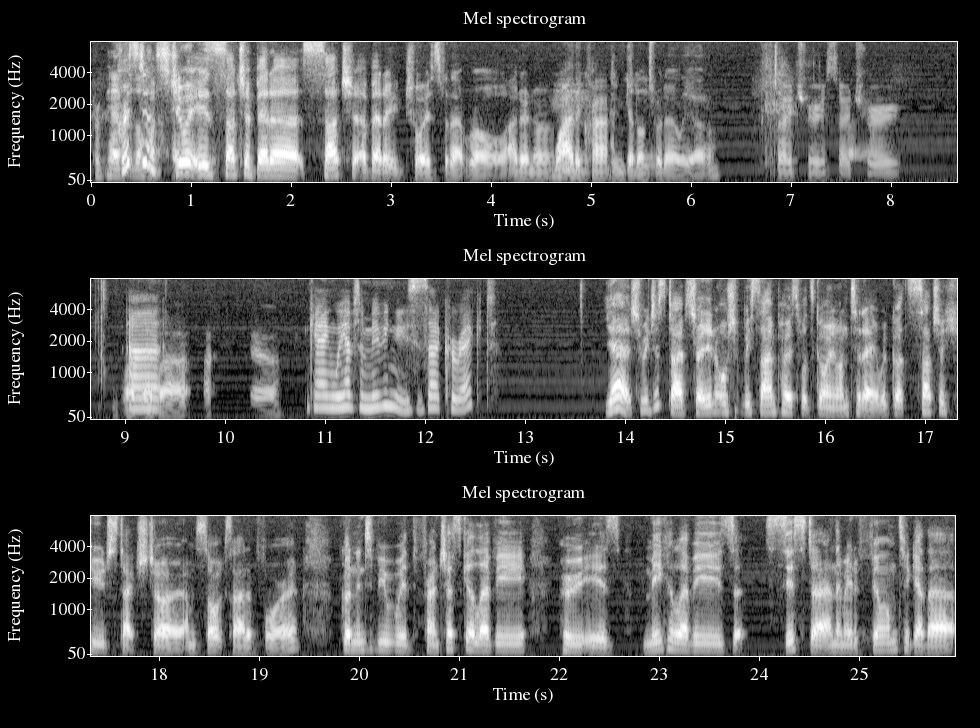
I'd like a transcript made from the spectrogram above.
Prepare Kristen Stewart takes. is such a better, such a better choice for that role. I don't know why the Mm, Crown didn't get onto it earlier. so true, so true. Uh, Whatever. I, yeah. Gang, we have some movie news. Is that correct? Yeah, should we just dive straight in or should we signpost what's going on today? We've got such a huge stacked show. I'm so excited for it. We've got an interview with Francesca Levi, who is Mica Levi's sister, and they made a film together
